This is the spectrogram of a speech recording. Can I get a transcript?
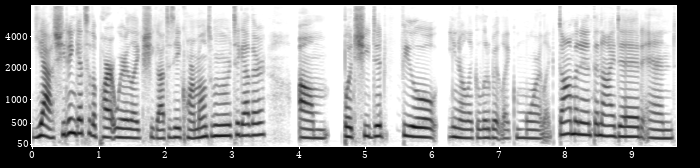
yeah, she didn't get to the part where like she got to take hormones when we were together, um, but she did feel, you know, like a little bit like more like dominant than I did, and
